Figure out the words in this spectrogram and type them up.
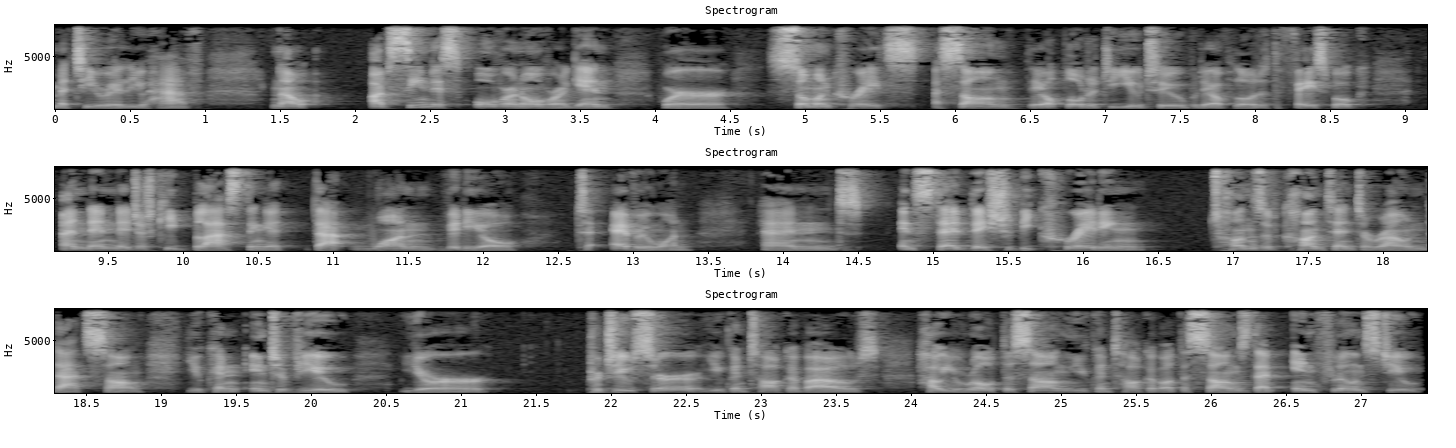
material you have. Now, I've seen this over and over again where someone creates a song, they upload it to YouTube, they upload it to Facebook, and then they just keep blasting it that one video to everyone. And instead they should be creating tons of content around that song. You can interview your producer, you can talk about how you wrote the song, you can talk about the songs that influenced you,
